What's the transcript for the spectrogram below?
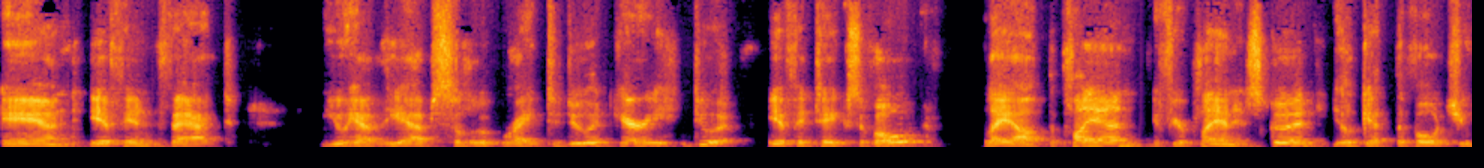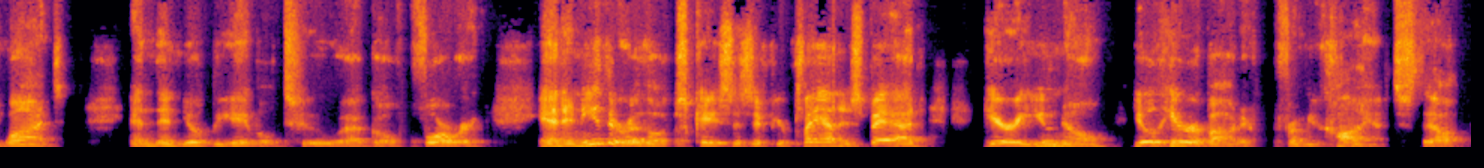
And if in fact you have the absolute right to do it, Gary, do it. If it takes a vote, lay out the plan. If your plan is good, you'll get the vote you want and then you'll be able to uh, go forward. And in either of those cases, if your plan is bad, Gary, you know, you'll hear about it from your clients. They'll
